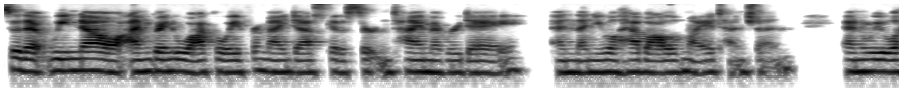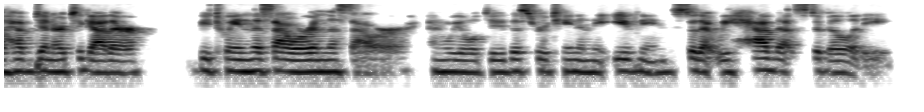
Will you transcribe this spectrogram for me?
so that we know I'm going to walk away from my desk at a certain time every day, and then you will have all of my attention. And we will have dinner together between this hour and this hour, and we will do this routine in the evening so that we have that stability.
